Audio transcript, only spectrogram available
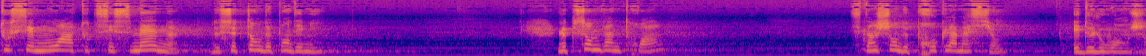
tous ces mois, toutes ces semaines de ce temps de pandémie. Le psaume 23, c'est un chant de proclamation et de louange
